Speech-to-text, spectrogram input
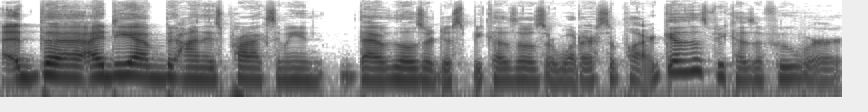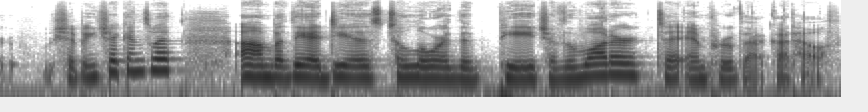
uh, the idea behind these products, I mean, that those are just because those are what our supplier gives us because of who we're shipping chickens with. Um, but the idea is to lower the pH of the water to improve that gut health.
